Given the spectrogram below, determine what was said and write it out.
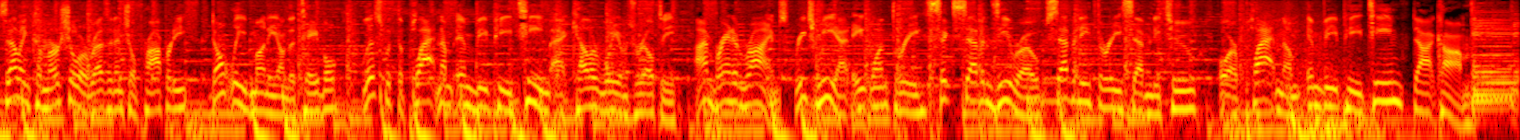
Selling commercial or residential property? Don't leave money on the table. List with the Platinum MVP team at Keller Williams Realty. I'm Brandon Rhymes. Reach me at 813-670-7372 or platinummvpteam.com.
